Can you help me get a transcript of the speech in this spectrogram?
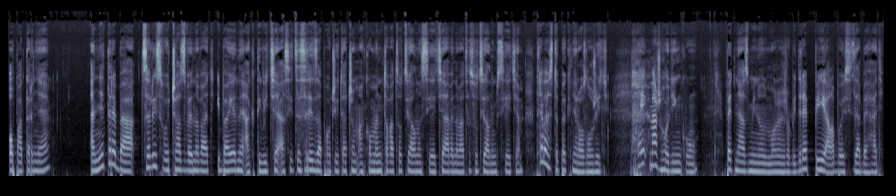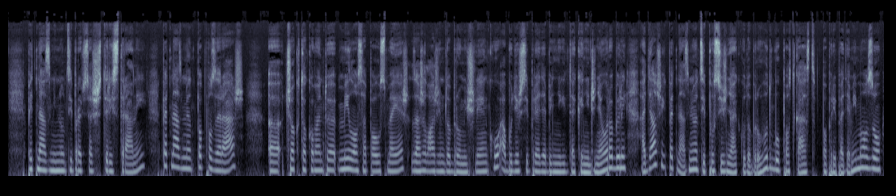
opatrne, A netreba celý svoj čas venovať iba jednej aktivite a síce sedieť za počítačom a komentovať sociálne siete a venovať sa sociálnym sieťam. Treba si to pekne rozložiť. Hej, máš hodinku. 15 minút môžeš robiť repy alebo si zabehať. 15 minút si prečítaš 4 strany. 15 minút popozeráš, e, čo kto komentuje, milo sa pousmeješ, zaželáš im dobrú myšlienku a budeš si prijať, aby nikdy také nič neurobili. A ďalších 15 minút si pustíš nejakú dobrú hudbu, podcast, po prípade mimozu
